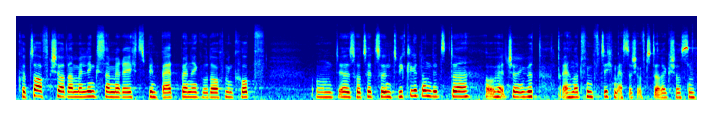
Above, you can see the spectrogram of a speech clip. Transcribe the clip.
kurz aufgeschaut, einmal links, einmal rechts, bin beidbeinig oder auch mit dem Kopf und ja, es hat sich halt so entwickelt und jetzt da habe ich halt schon über 350 Meisterschaftstore geschossen.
